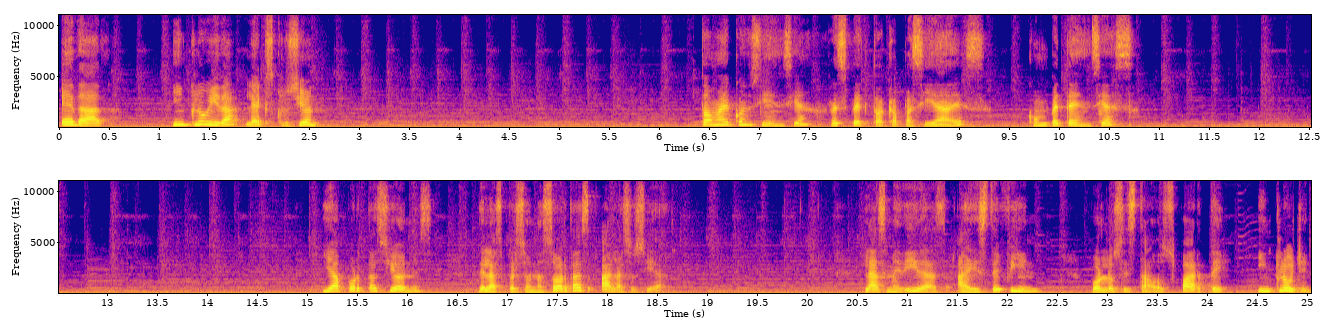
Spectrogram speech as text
edad, incluida la exclusión. Toma de conciencia respecto a capacidades, competencias y aportaciones de las personas sordas a la sociedad. Las medidas a este fin por los estados parte incluyen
